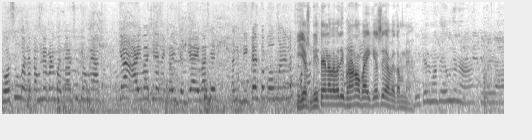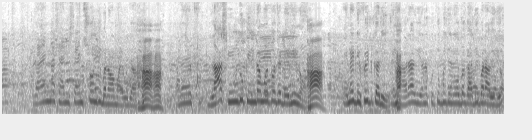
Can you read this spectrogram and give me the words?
જોશું અને તમને પણ બતાડશું કે અમે આ ક્યાં આવ્યા છીએ અને કઈ જગ્યા આવ્યા છે. અને ડિટેલ તો બહુ મને નથી યસ ડિટેલ હવે બધી પ્રણવભાઈ કહેશે હવે તમને. ડિટેલમાં તો એવું છે ને કે ભાઈ આ લાયનના સેન્ડસ્ટોનથી બનાવવામાં આવ્યું છે હા હા. અને લાસ્ટ હિન્દુ કિંગડમ હતો જે ડેલીનો. હા. એને ડિફીટ કરી એને હરાવી અને કુતુબુદ્દીન એ ગાદી પર આવી ગયો.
